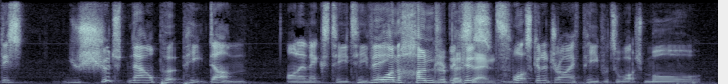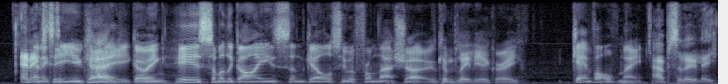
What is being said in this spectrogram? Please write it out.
this, you should now put Pete Dunne on NXT TV. 100%. What's going to drive people to watch more NXT UK? Going, here's some of the guys and girls who are from that show. Completely agree. Get involved, mate. Absolutely.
